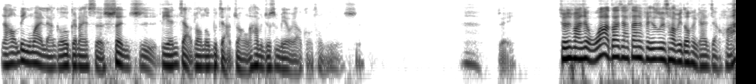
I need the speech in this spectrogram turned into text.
然后另外两个 organizer 甚至连假装都不假装了，他们就是没有要沟通这件事。对，就会发现哇，大家在 Facebook 上面都很敢讲话。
